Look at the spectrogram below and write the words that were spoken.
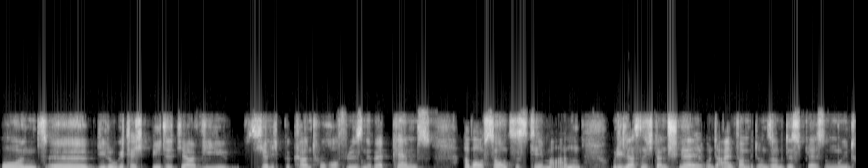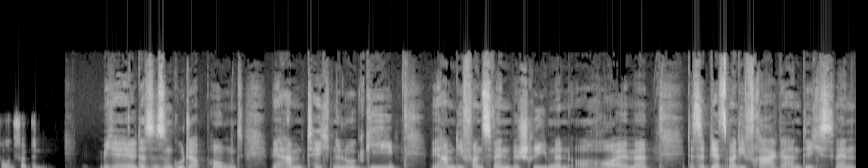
Und äh, die Logitech bietet ja, wie sicherlich bekannt, hochauflösende Webcams, aber auch Soundsysteme an. Und die lassen sich dann schnell und einfach mit unseren Displays und Monitoren verbinden. Michael, das ist ein guter Punkt. Wir haben Technologie, wir haben die von Sven beschriebenen Räume. Deshalb jetzt mal die Frage an dich, Sven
